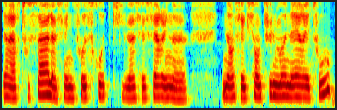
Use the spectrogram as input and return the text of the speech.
derrière tout ça, elle a fait une fausse route qui lui a fait faire une une infection pulmonaire et tout.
